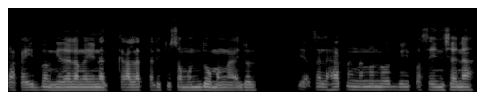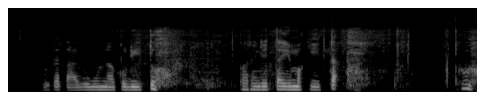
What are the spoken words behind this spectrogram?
kakaibang nila ngayon nagkalat na dito sa mundo mga idol. Kaya sa lahat ng nanonood ngayon, pasensya na. Magtatago muna ako dito para hindi tayo makita. Huh.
